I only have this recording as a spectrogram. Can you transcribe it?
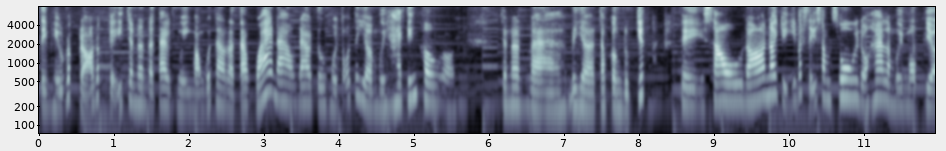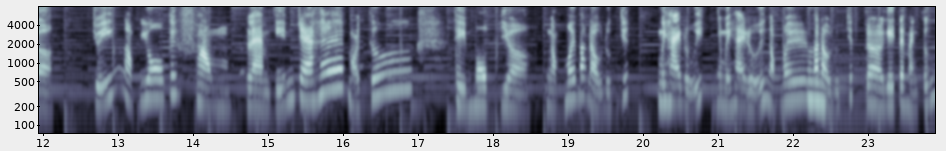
tìm hiểu rất rõ rất kỹ cho nên là tao nguyện vọng của tao là tao quá đau đau từ hồi tối tới giờ 12 tiếng hơn rồi. Cho nên là bây giờ tao cần được chích. Thì sau đó nói chuyện với bác sĩ xong xuôi đồ ha là 11 giờ chuyển Ngọc vô cái phòng làm kiểm tra hết mọi thứ. Thì một giờ Ngọc mới bắt đầu được chích 12 rưỡi nhưng 12 rưỡi Ngọc mới ừ. bắt đầu được chích uh, gây tê màng cứng.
